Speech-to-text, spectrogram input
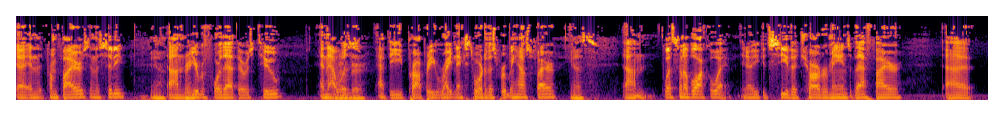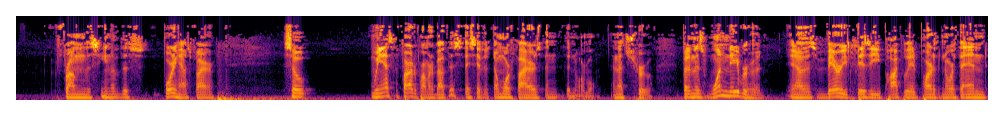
uh, in, from fires in the city. Yeah. Um, the year before that there was two, and that was at the property right next door to this rooming house fire, Yes. um, less than a block away. You know, you could see the charred remains of that fire uh, from the scene of this boarding house fire. So when you ask the fire department about this, they say there's no more fires than, than normal, and that's true. But in this one neighborhood, you know, this very busy, populated part of the North End,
